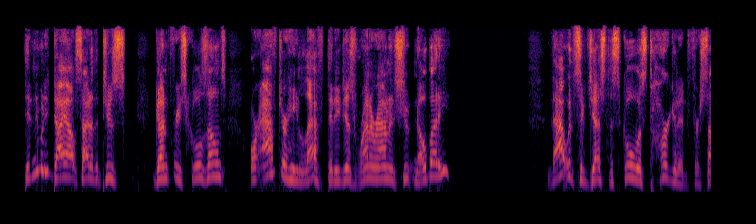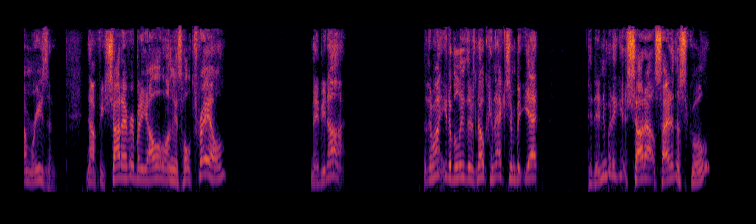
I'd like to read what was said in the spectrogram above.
Did anybody die outside of the two gun free school zones? Or after he left, did he just run around and shoot nobody? That would suggest the school was targeted for some reason. Now, if he shot everybody all along his whole trail, maybe not. But they want you to believe there's no connection, but yet did anybody get shot outside of the school?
